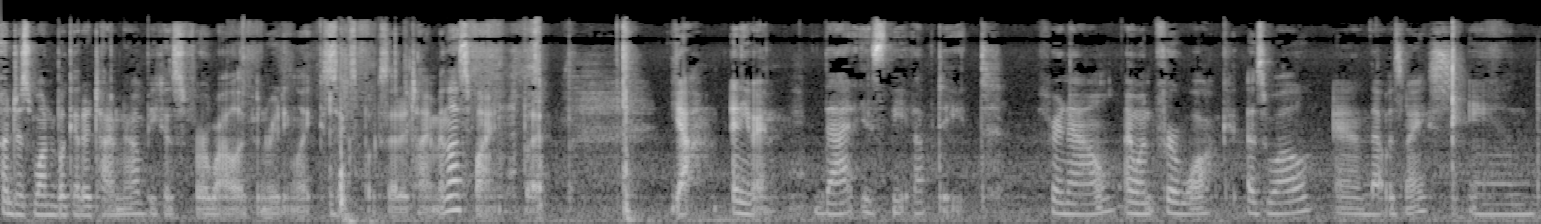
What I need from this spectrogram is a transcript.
on just one book at a time now because for a while I've been reading like six books at a time and that's fine. But yeah, anyway, that is the update for now. I went for a walk as well and that was nice. And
